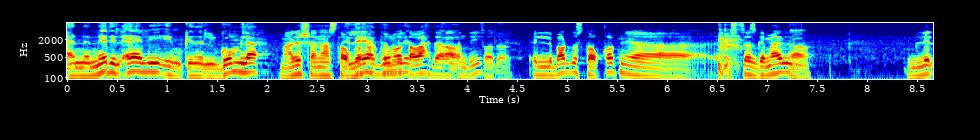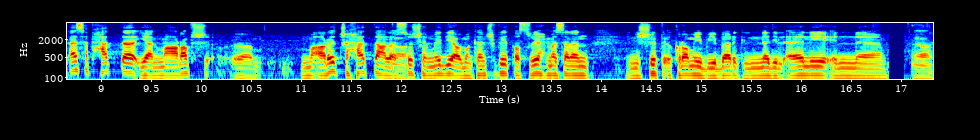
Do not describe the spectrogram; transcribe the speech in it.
أن النادي الأهلي يمكن الجملة معلش أنا هستوقفك نقطه واحدة آه، عندي اتفضل. اللي برضه استوقفني يا أستاذ جمال آه. للأسف حتى يعني ما أعرفش آه، ما قريتش حتى على آه. ال social media أو ما كانش فيه تصريح مثلا إن شريف إكرامي بيبارك للنادي الأهلي إن آه.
